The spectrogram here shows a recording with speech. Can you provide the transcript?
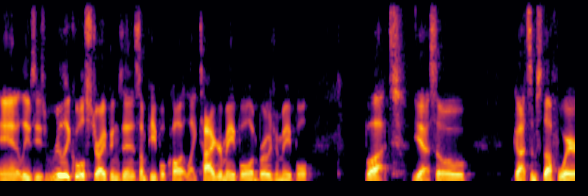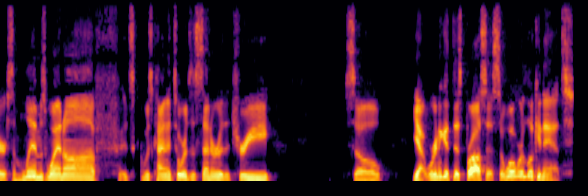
And it leaves these really cool stripings in it. Some people call it like tiger maple, ambrosia maple. But, yeah, so got some stuff where some limbs went off. It was kind of towards the center of the tree. So, yeah, we're to get this process. So what we're looking at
